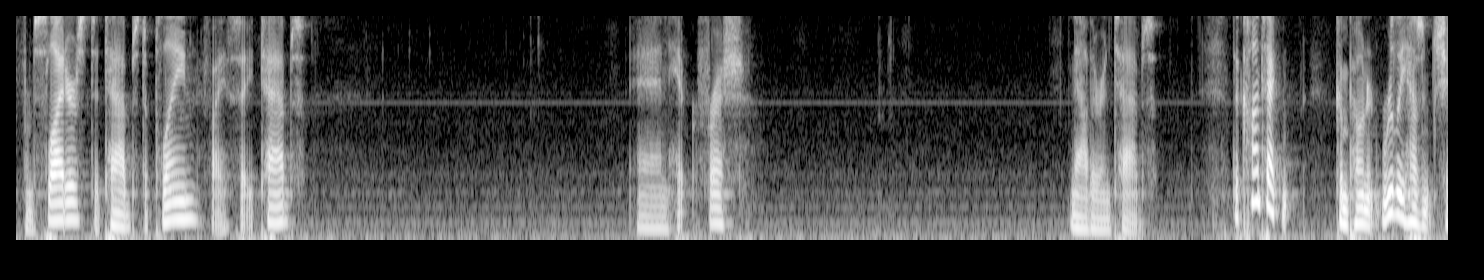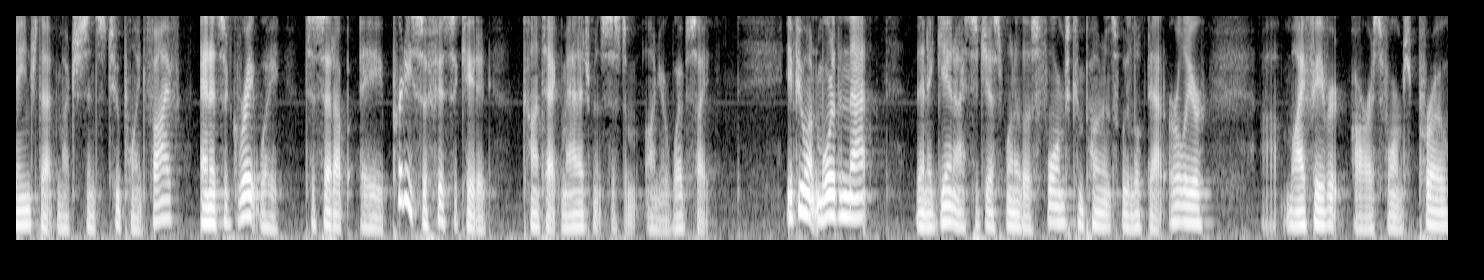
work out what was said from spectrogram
from sliders to tabs to plain. If I say tabs and hit refresh, now they're in tabs. The contact component really hasn't changed that much since 2.5, and it's a great way to set up a pretty sophisticated contact management system on your website. If you want more than that, then again, I suggest one of those forms components we looked at earlier. Uh, my favorite, RS Forms Pro.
